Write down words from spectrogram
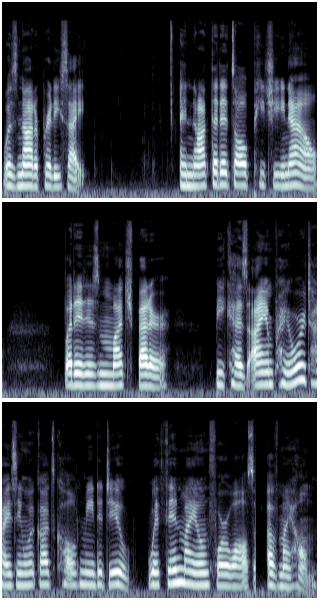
was not a pretty sight. And not that it's all peachy now, but it is much better because I am prioritizing what God's called me to do within my own four walls of my home.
